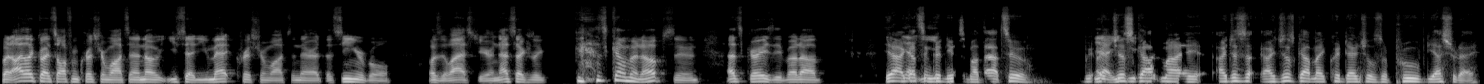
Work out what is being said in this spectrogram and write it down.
But I liked what I saw from Christian Watson. I know you said you met Christian Watson there at the Senior Bowl. Was it last year? And that's actually it's coming up soon. That's crazy. But uh, Yeah, I Yeah, got some you- good news about that too. Yeah, I just you- got my I just I just got my credentials approved yesterday.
